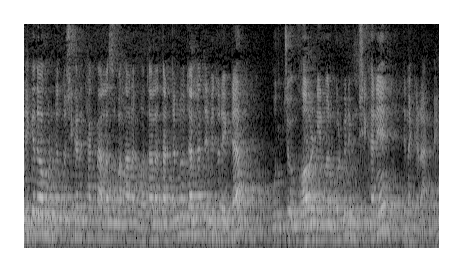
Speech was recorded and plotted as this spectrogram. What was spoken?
ঢেকে দেওয়া পর্যন্ত সেখানে থাকবে। আল্লাহ সুবাহান তার জন্য জান্নাতের ভেতরে একটা উচ্চ ঘর নির্মাণ করবেন এবং সেখানে তেনাকে রাখবেন।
